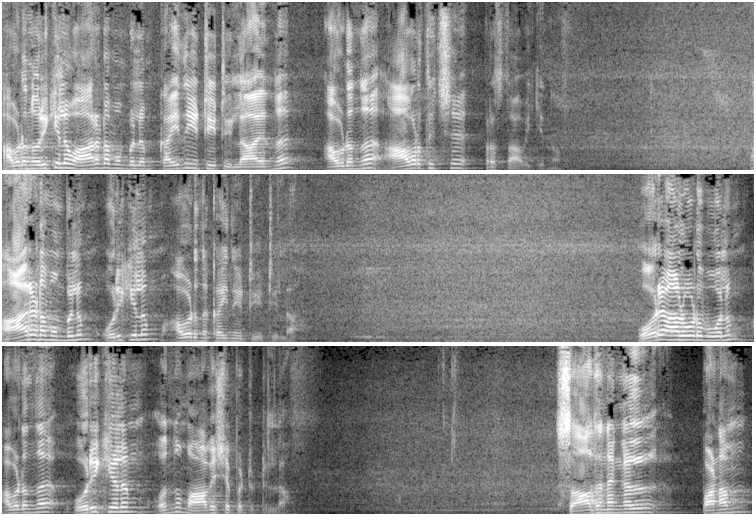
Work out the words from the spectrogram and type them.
അവിടുന്ന് ഒരിക്കലും ആരുടെ മുമ്പിലും കൈനീട്ടിയിട്ടില്ല എന്ന് അവിടുന്ന് ആവർത്തിച്ച് പ്രസ്താവിക്കുന്നു. ആരുടെ മുമ്പിലും ഒരിക്കലും അവിടുന്ന് കൈനീട്ടിയിട്ടില്ല ഒരാളോട് പോലും അവിടുന്ന് ഒരിക്കലും ഒന്നും ആവശ്യപ്പെട്ടിട്ടില്ല. സാധനങ്ങൾ പണം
